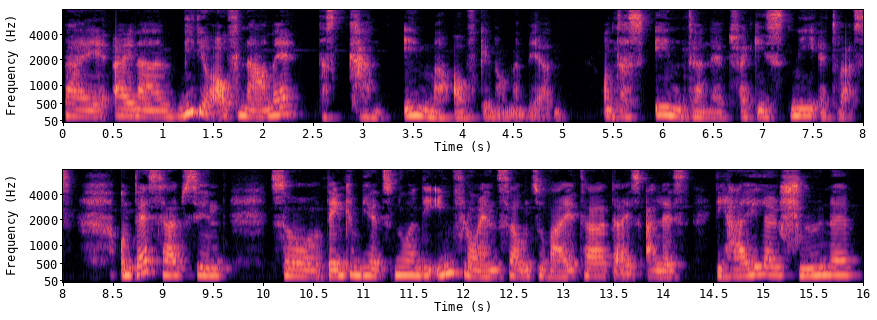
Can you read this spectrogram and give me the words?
Bei einer Videoaufnahme, das kann immer aufgenommen werden. Und das Internet vergisst nie etwas. Und deshalb sind, so denken wir jetzt nur an die Influencer und so weiter, da ist alles die heile, schöne,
